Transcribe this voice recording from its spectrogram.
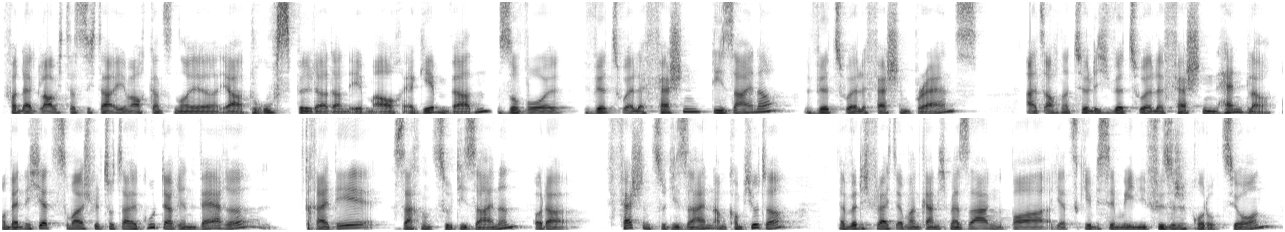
Von daher glaube ich, dass sich da eben auch ganz neue ja, Berufsbilder dann eben auch ergeben werden. Sowohl virtuelle Fashion Designer, virtuelle Fashion Brands, als auch natürlich virtuelle Fashion-Händler. Und wenn ich jetzt zum Beispiel total gut darin wäre, 3D-Sachen zu designen oder Fashion zu designen am Computer, dann würde ich vielleicht irgendwann gar nicht mehr sagen, boah, jetzt gebe ich es irgendwie in die physische Produktion,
